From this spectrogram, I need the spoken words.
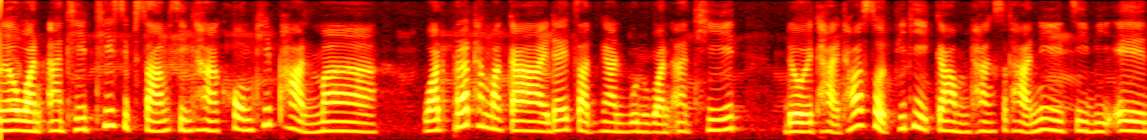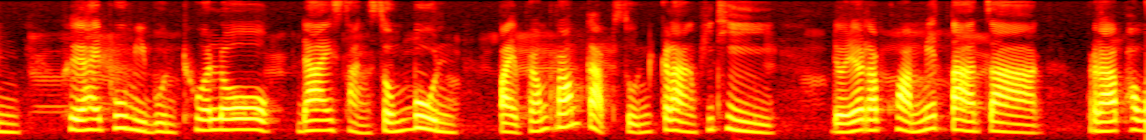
เมื่อวันอาทิตย์ที่ 13 สิงหาคมที่ผ่านมา วัดพระธรรมกายได้จัดงานบุญวันอาทิตย์ โดยถ่ายทอดสดพิธีกรรมทางสถานี GBN เพื่อให้ผู้มีบุญทั่วโลก ได้สั่งสมบุญไปพร้อมๆ กับศูนย์กลางพิธี โดยได้รับความเมตตาจากพระภาว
